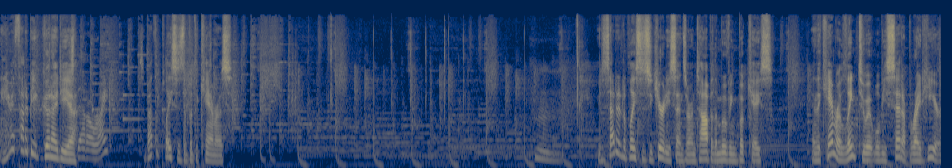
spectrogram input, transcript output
Here, I thought it'd be a good idea. is that all right? It's about the places to put the cameras. Hmm. We decided to place the security sensor on top of the moving bookcase, and the camera linked to it will be set up right here.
